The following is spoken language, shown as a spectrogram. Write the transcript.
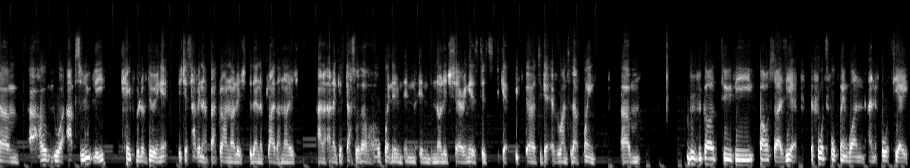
um, at home who are absolutely capable of doing it. It's just having that background knowledge to then apply that knowledge. And, and I guess that's what the whole point in, in, in the knowledge sharing is to, to get uh, to get everyone to that point. Um, with regard to the file size, yeah, the 44.1 and the 48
